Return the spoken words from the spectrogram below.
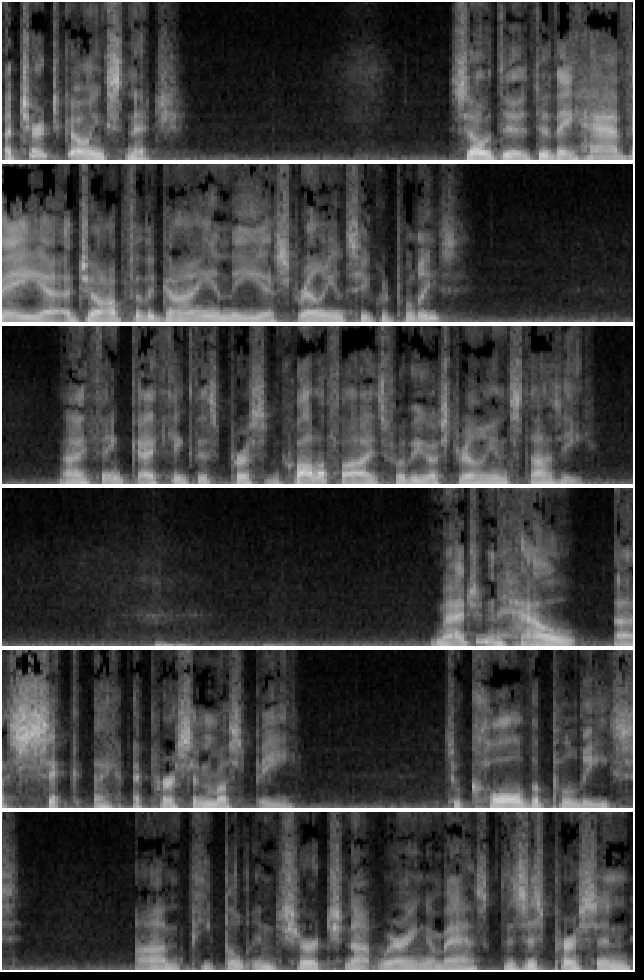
A church going snitch. So, do, do they have a, a job for the guy in the Australian Secret Police? I think I think this person qualifies for the Australian Stasi. Imagine how uh, sick a, a person must be to call the police on people in church not wearing a mask. Does this person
